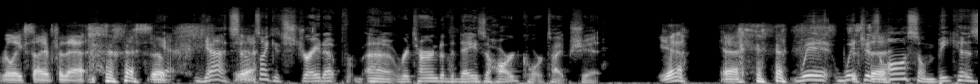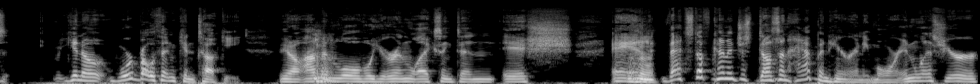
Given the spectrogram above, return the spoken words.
really excited for that. so yeah, yeah, it sounds like it's straight up uh, return to the days of hardcore type shit. yeah, yeah, which, which Just, is uh, awesome because you know we're both in Kentucky. You know, I'm in Louisville, you're in Lexington ish, and that stuff kind of just doesn't happen here anymore unless you're,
